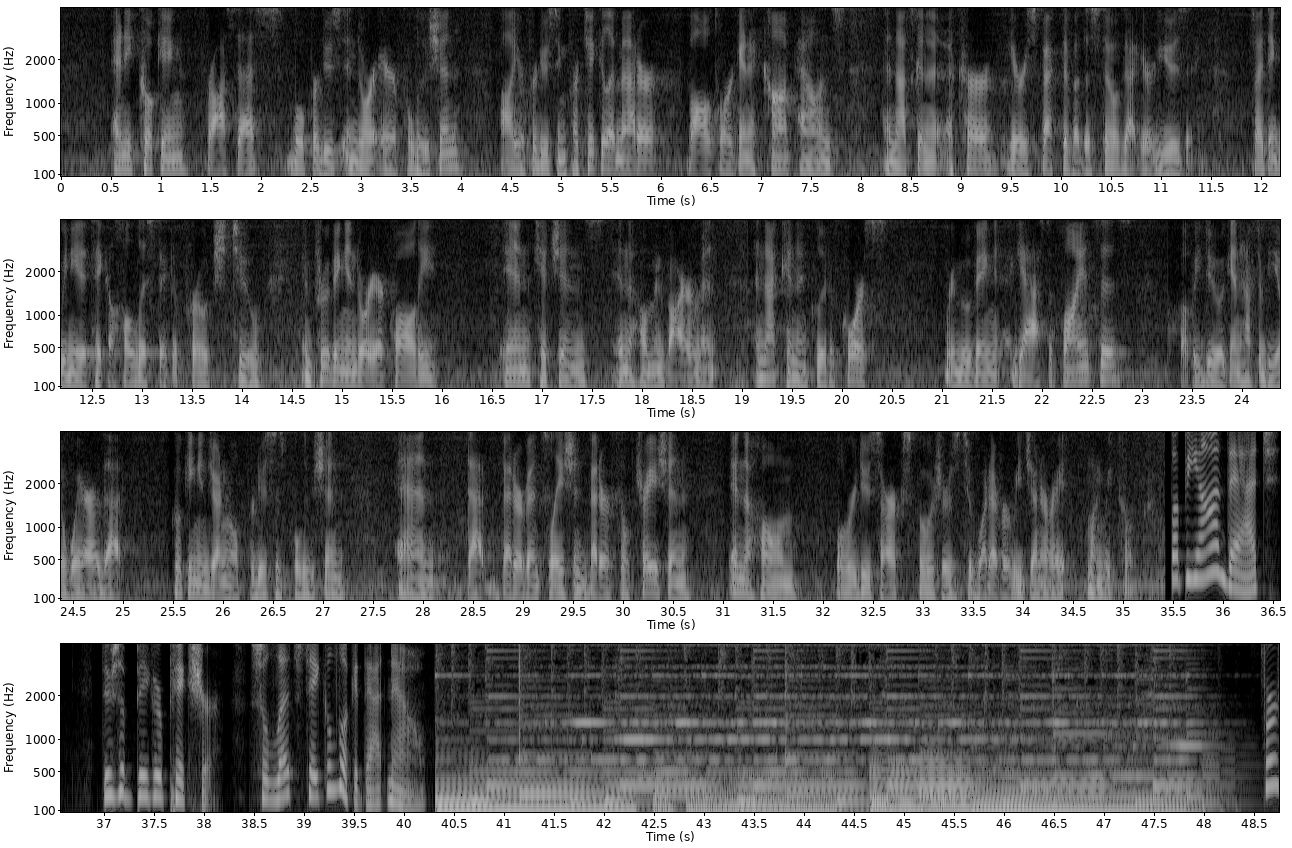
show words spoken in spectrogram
any cooking process will produce indoor air pollution. Uh, you're producing particulate matter, volatile organic compounds, and that's going to occur irrespective of the stove that you're using. So I think we need to take a holistic approach to improving indoor air quality in kitchens, in the home environment. And that can include, of course, removing gas appliances. But we do, again, have to be aware that cooking in general produces pollution and that better ventilation, better filtration in the home will reduce our exposures to whatever we generate when we cook. But beyond that, there's a bigger picture. So let's take a look at that now.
